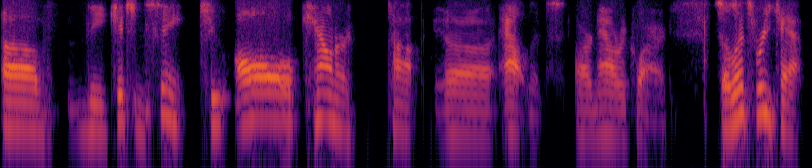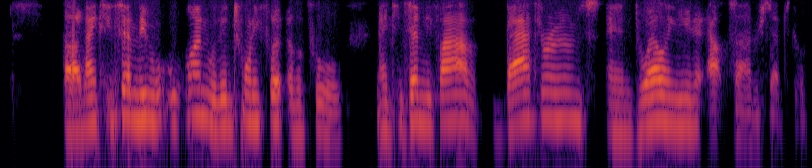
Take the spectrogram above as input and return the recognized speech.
of the kitchen sink to all countertop uh, outlets are now required. So let's recap. 1971, uh, within 20 foot of a pool. 1975, bathrooms and dwelling unit outside receptacles.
